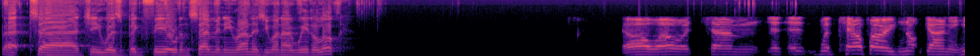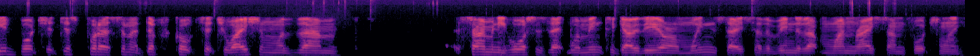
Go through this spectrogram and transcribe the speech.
But uh, gee was big field and so many runners. You want to know where to look? Oh well, it, um, it, it, with Taupo not going ahead, Butch, it just put us in a difficult situation with um, so many horses that were meant to go there on Wednesday, so they've ended up in one race, unfortunately.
